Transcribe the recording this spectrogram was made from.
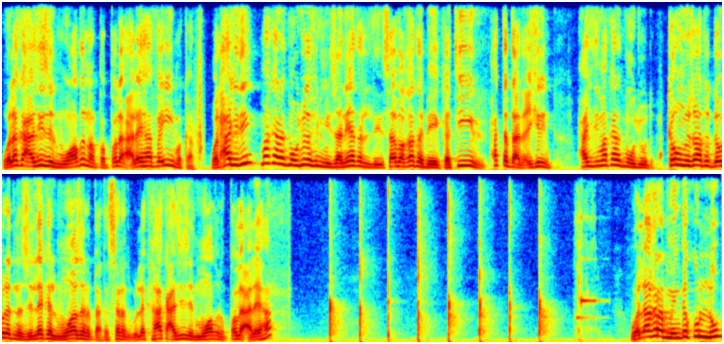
ولك عزيزي المواطن أن تطلع عليها في أي مكان. والحاجة دي ما كانت موجودة في الميزانيات اللي سبقتها بكثير حتى بتاعت 20 الحاجة دي ما كانت موجودة. كون ذاته الدولة تنزل لك الموازنة بتاعت السنة تقول لك هاك عزيزي المواطن اطلع عليها والأغرب من ده كله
